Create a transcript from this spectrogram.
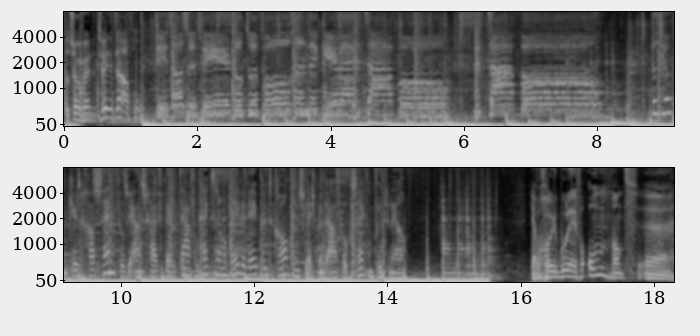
Tot zover de tweede tafel. Dit was het weer, tot de volgende keer bij de tafel. De tafel. Wilt u ook een keer te gast zijn of wilt u aanschuiven bij de tafel? Kijk dan op www.kroon.nl. Ja, we gooien de boel even om, want eh,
